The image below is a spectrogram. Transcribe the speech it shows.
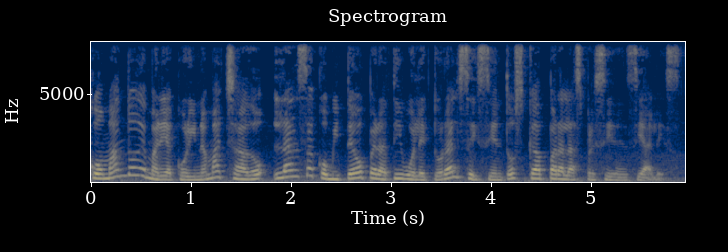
Comando de María Corina Machado lanza Comité Operativo Electoral 600K para las presidenciales.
